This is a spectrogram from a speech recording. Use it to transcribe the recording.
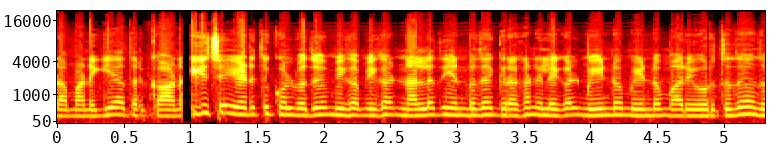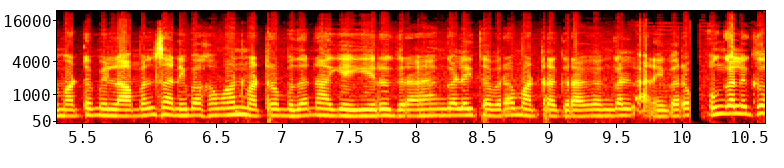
மருத்துவரிடம் அணுகி அதற்கான சிகிச்சை எடுத்துக்கொள்வது மிக மிக நல்லது என்பதை கிரக நிலைகள் மீண்டும் மீண்டும் அறிவுறுத்தது. அது மட்டும் இல்லாமல் சனி பகவான் மற்றும் புதன் ஆகிய இரு கிரகங்களை தவிர மற்ற கிரகங்கள் அனைவரும் உங்களுக்கு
